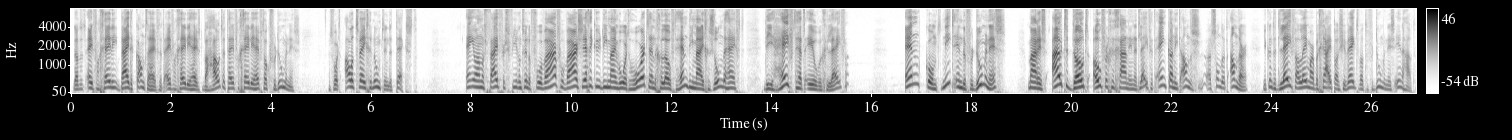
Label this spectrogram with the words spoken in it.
dat het evangelie beide kanten heeft. Het evangelie heeft behoud, het evangelie heeft ook verdoemenis. Het wordt alle twee genoemd in de tekst. 1 Johannes 5, vers 24. Voorwaar, voorwaar zeg ik u die mijn woord hoort en gelooft hem die mij gezonden heeft, die heeft het eeuwige leven en komt niet in de verdoemenis, maar is uit de dood overgegaan in het leven. Het een kan niet anders eh, zonder het ander. Je kunt het leven alleen maar begrijpen als je weet wat de verdoemenis inhoudt.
